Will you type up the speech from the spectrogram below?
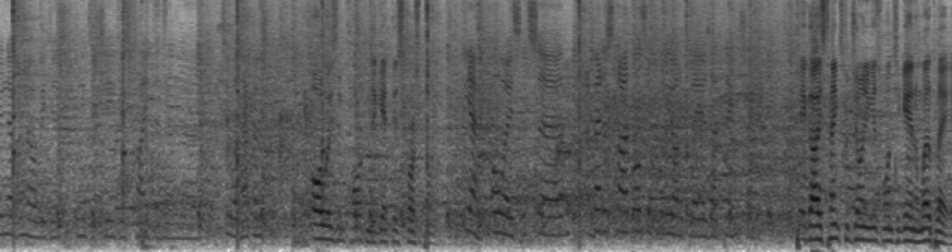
you never know. We just need to see, just fight and then uh, see what happens. Always important to get this first point. Yeah, always. It's uh, a better start also for the other players. I think. So. Okay, guys, thanks for joining us once again and well played.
